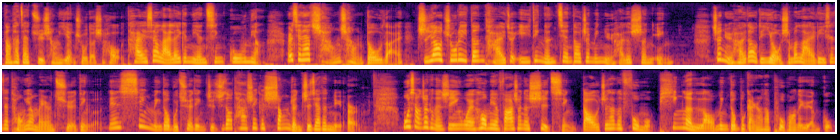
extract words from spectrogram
当他在剧场演出的时候，台下来了一个年轻姑娘，而且他场场都来，只要朱莉登台，就一定能见到这名女孩的身影。这女孩到底有什么来历？现在同样没人确定了，连姓名都不确定，只知道她是一个商人之家的女儿。我想，这可能是因为后面发生的事情，导致她的父母拼了老命都不敢让她曝光的缘故。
